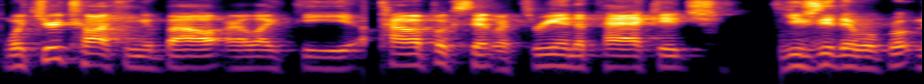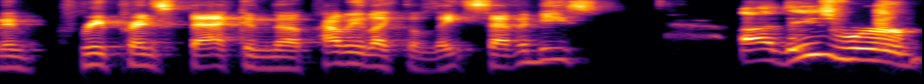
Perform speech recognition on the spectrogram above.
What you're talking about are like the comic books that were three in the package. Usually they were written in reprints back in the probably like the late 70s. Uh, these were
